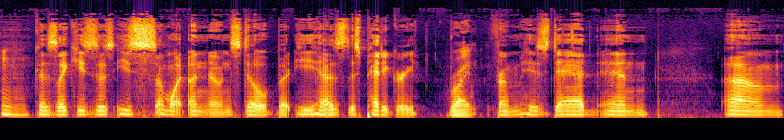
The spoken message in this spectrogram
because like he's just, he's somewhat unknown still, but he has this pedigree Right. from his dad and um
